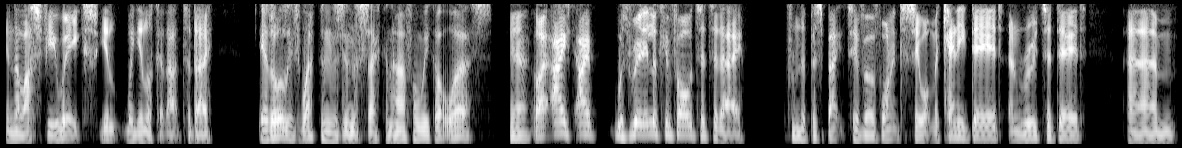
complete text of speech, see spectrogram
in the last few weeks. You, when you look at that today. he had all his weapons in the second half, and we got worse. Yeah, like I, I was really looking forward to today from the perspective of wanting to see what McKennie did and Rutter did, um,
